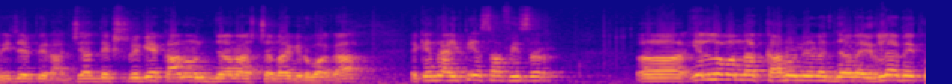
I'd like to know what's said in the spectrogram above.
ಬಿ ಜೆ ಪಿ ರಾಜ್ಯಾಧ್ಯಕ್ಷರಿಗೆ ಕಾನೂನು ಜ್ಞಾನ ಅಷ್ಟು ಚೆನ್ನಾಗಿರುವಾಗ, ಯಾಕೆಂದರೆ ಐ ಪಿ ಎಸ್ ಆಫೀಸರ್ ಎಲ್ಲವನ್ನ ಕಾನೂನಿನ ಜ್ಞಾನ ಇರಲೇಬೇಕು.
